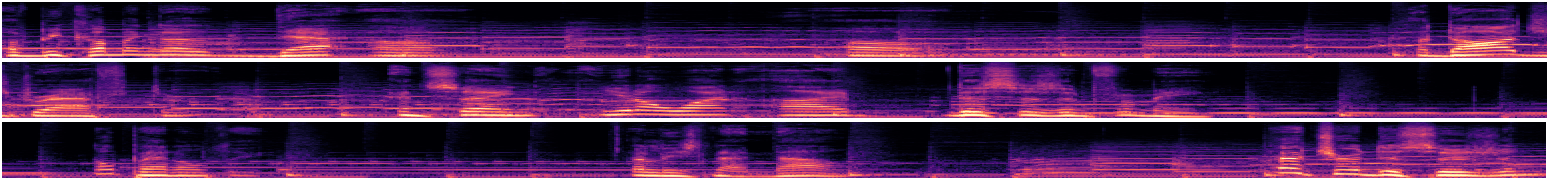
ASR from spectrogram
of becoming a da- uh, uh, a Dodge drafter and saying, you know what, I this isn't for me. No penalty. At least not now. That's your decision.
